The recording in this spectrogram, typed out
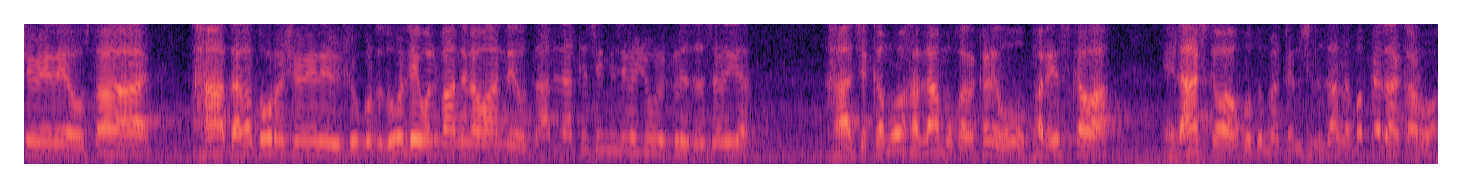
شوی لري او استاد ها دغه دور شوی دی شو ګرد دور لیول باندې روان دی او دا د قسمې سره جوړ کړی د سړیا ها چې کوم وخلا مقرر کړي هو پرېس کوا علاج کوا خودونه ټینشن ځان نه پیدا کاروا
